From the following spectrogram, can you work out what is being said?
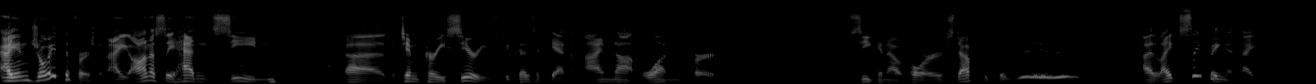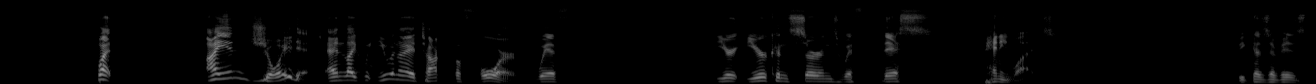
I enjoyed the first one. I honestly hadn't seen uh, the Tim Curry series because again, I'm not one for seeking out horror stuff because eh, I like sleeping at night. But I enjoyed it, and like you and I had talked before with your your concerns with this Pennywise because of his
